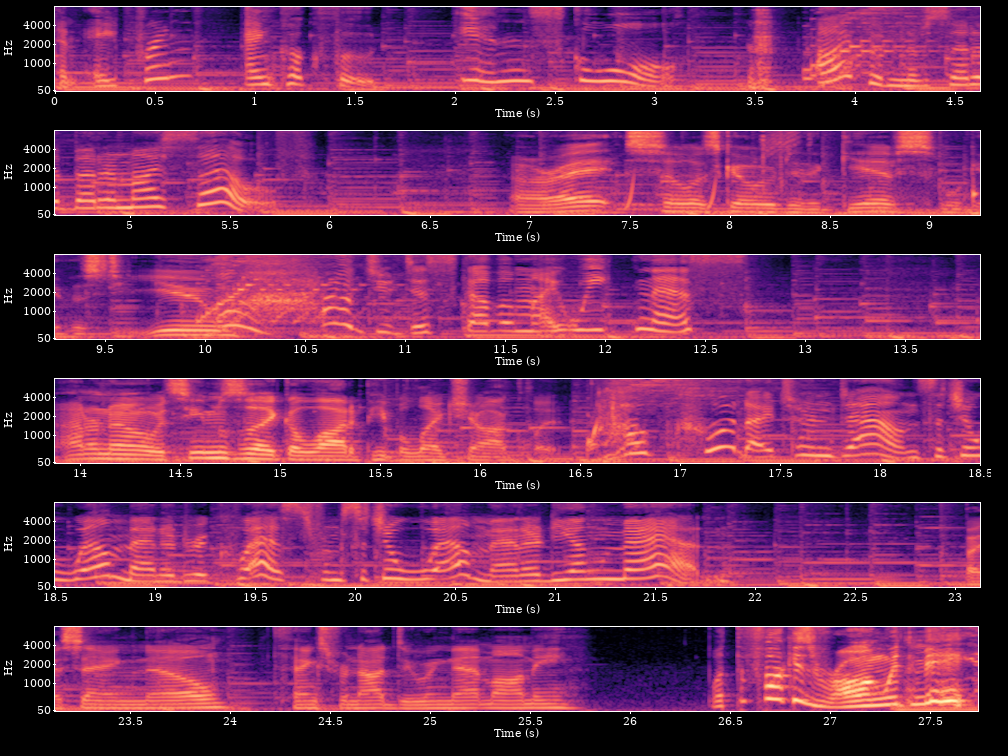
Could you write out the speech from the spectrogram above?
an apron and cook food in school. I couldn't have said it better myself. Alright, so let's go to the gifts. We'll give this to you. How'd you discover my weakness? I don't know, it seems like a lot of people like chocolate. How could I turn down such a well-mannered request from such a well-mannered young man? By saying no, thanks for not doing that, mommy. What the fuck is wrong with me?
